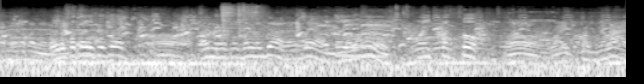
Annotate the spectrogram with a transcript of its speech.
ano naman eh. Meron pa tayo sa sir. Oh. Ay, meron pa pala dyan. Ano ba yan? Ito Malaki yung eh. white pag to. Oh, white pag naman.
